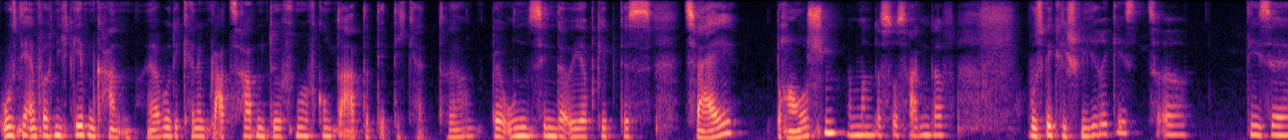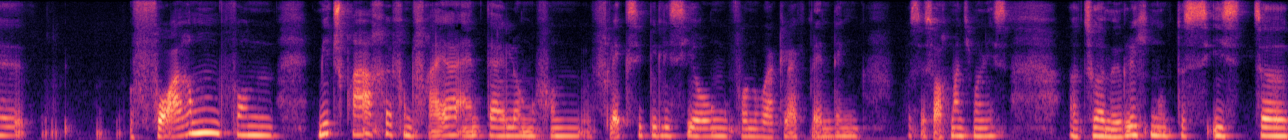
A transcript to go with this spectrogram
wo es die einfach nicht geben kann, ja, wo die keinen Platz haben dürfen aufgrund der Art der Tätigkeit. Ja. Bei uns in der ÖAB gibt es zwei Branchen, wenn man das so sagen darf, wo es wirklich schwierig ist, äh, diese Form von Mitsprache, von freier Einteilung, von Flexibilisierung, von Work-Life-Blending, was es auch manchmal ist, äh, zu ermöglichen. Und das ist äh,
